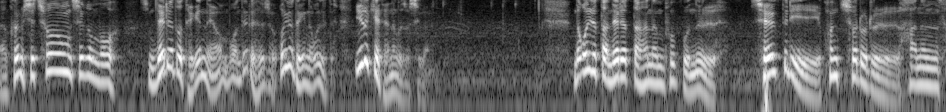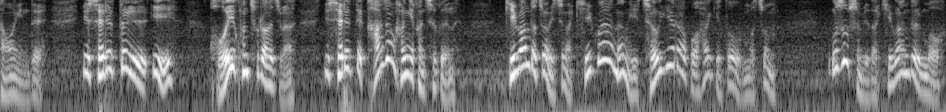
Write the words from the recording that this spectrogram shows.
아, 그럼 시총 지금 뭐 좀 내려도 되겠네요. 뭐 내려도 되죠. 올려도 되겠네, 되죠. 이렇게 되는 거죠, 지금. 근데 올렸다 내렸다 하는 부분을 세력들이 컨트롤을 하는 상황인데 이 세력들이 거의 컨트롤하지만 이 세력들 가장 강력한 적은 기관도 좀 있지만 기관은 이 적이라고 하기도 뭐 좀 우습습니다. 기관들 뭐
